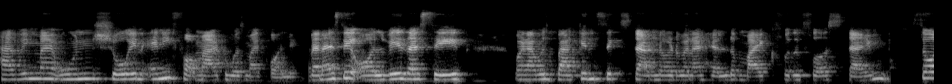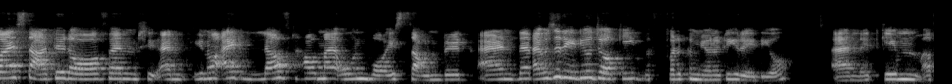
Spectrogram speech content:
having my own show in any format was my calling. When I say always, I say it when I was back in sixth standard when I held the mic for the first time. So I started off and she, and you know I loved how my own voice sounded and then I was a radio jockey for a community radio and it came of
